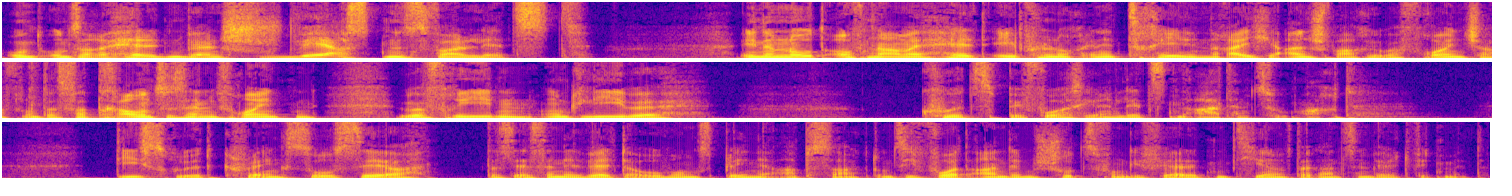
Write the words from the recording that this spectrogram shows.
und unsere Helden werden schwerstens verletzt. In der Notaufnahme hält April noch eine tränenreiche Ansprache über Freundschaft und das Vertrauen zu seinen Freunden, über Frieden und Liebe, kurz bevor sie ihren letzten Atemzug macht. Dies rührt Crank so sehr, dass er seine Welteroberungspläne absagt und sich fortan dem Schutz von gefährdeten Tieren auf der ganzen Welt widmet.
